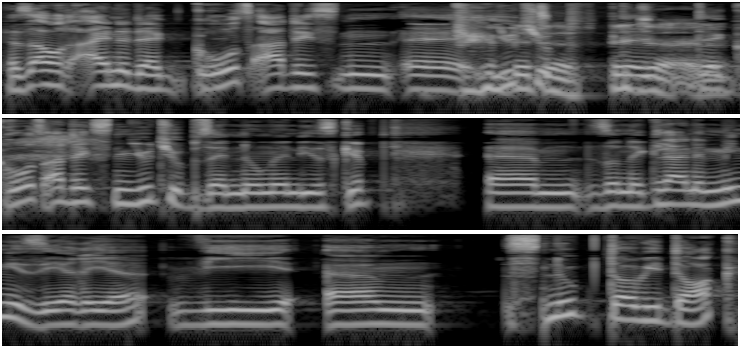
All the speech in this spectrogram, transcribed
Das ist auch eine der großartigsten äh, Bitte, YouTube, bitte, der, der großartigsten YouTube-Sendungen, die es gibt. Ähm, so eine kleine Miniserie, wie ähm, Snoop Doggy Dogg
